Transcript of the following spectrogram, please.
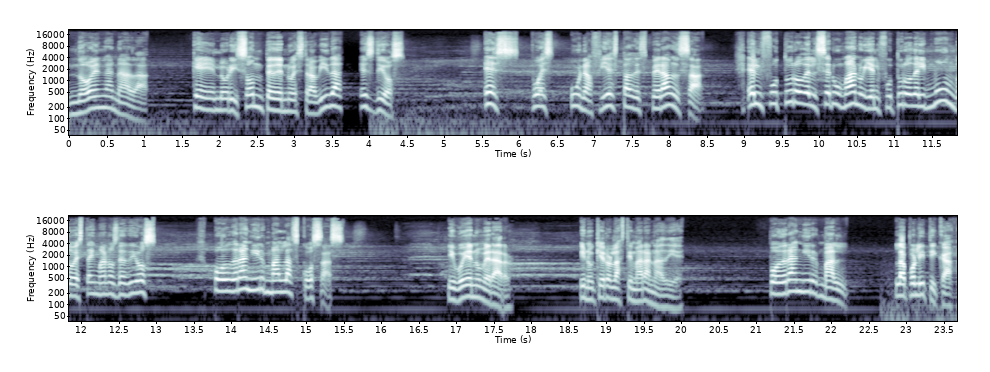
no en la nada, que el horizonte de nuestra vida es Dios. Es pues una fiesta de esperanza el futuro del ser humano y el futuro del mundo está en manos de Dios. Podrán ir mal las cosas. Y voy a enumerar. Y no quiero lastimar a nadie. Podrán ir mal la política,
